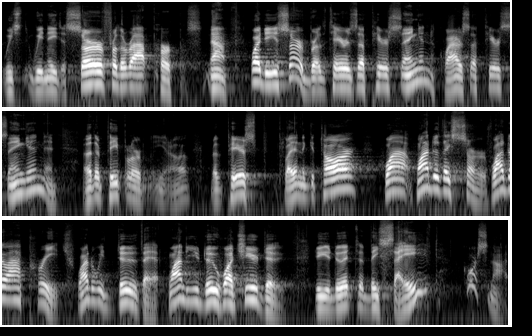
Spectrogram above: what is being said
We, we need to serve for the right purpose. Now, What do you serve? Brother Terry's up here singing, the choir's up here singing, and other people are, you know, Brother Pierce playing the guitar. Why, why do they serve? Why do I preach? Why do we do that? Why do you do what you do? Do you do it to be saved? Of course not.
